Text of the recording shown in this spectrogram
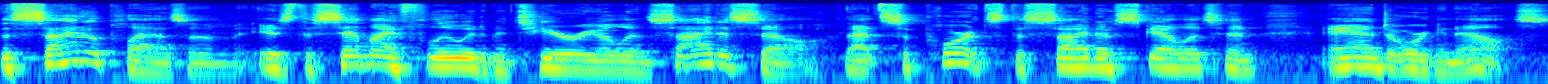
The cytoplasm is the semi-fluid material inside a cell that supports the cytoskeleton and organelles.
